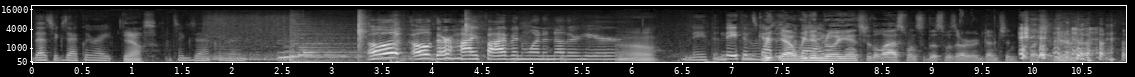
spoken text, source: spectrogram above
that's exactly right. Yes. That's exactly right. Oh, oh, they're high fiving one another here. Oh, Nathan's Nathan's feeling- got We, yeah, the we didn't really answer the last one, so this was our redemption question.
